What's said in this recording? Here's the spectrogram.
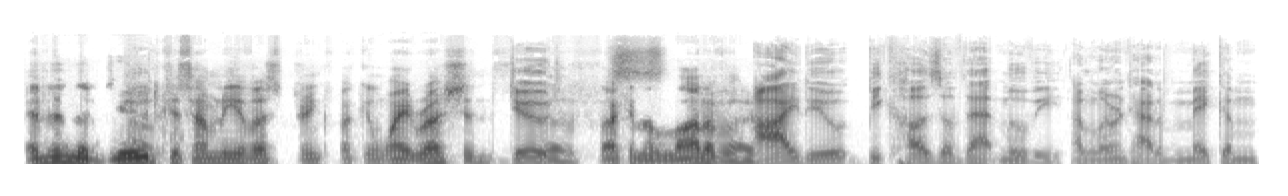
And then the dude, because how many of us drink fucking White Russians, Dude. Uh, fucking a lot of us. I do because of that movie. I learned how to make them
